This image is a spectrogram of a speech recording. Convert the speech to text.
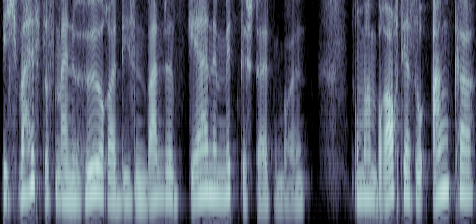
ich weiß, dass meine Hörer diesen Wandel gerne mitgestalten wollen. Und man braucht ja so Anker,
